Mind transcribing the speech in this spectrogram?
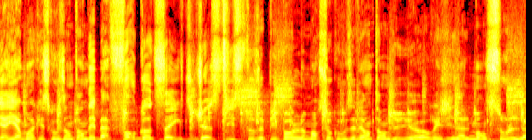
derrière moi, qu'est-ce que vous entendez? Bah, For God's sake, Justice to the People, le morceau que vous avez entendu, euh, originalement Soul.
